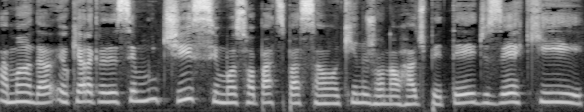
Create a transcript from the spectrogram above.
Amanda, eu quero agradecer muitíssimo a sua participação aqui no Jornal Rádio PT, dizer que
